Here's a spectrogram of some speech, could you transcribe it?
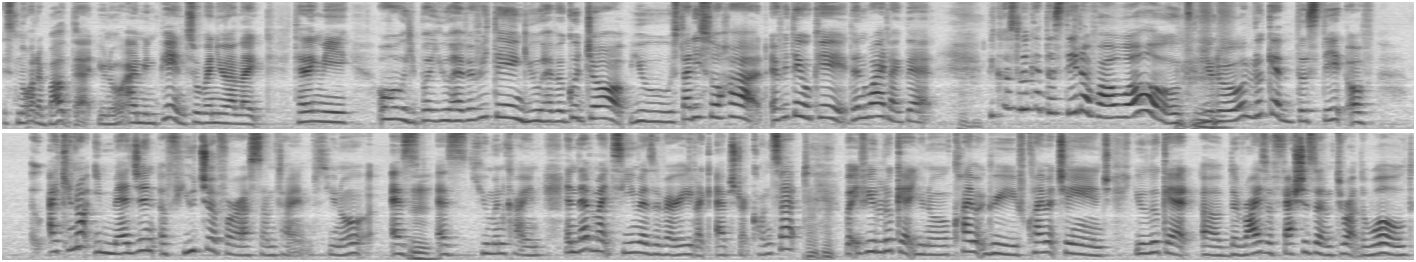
it's not about that you know? I'm in pain. So when you are like telling me oh but you have everything. You have a good job. You study so hard. Everything okay. Then why like that? Because look at the state of our world you know? Look at the state of I cannot imagine a future for us sometimes, you know, as mm. as humankind, and that might seem as a very like abstract concept. Mm-hmm. But if you look at you know climate grief, climate change, you look at uh, the rise of fascism throughout the world,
